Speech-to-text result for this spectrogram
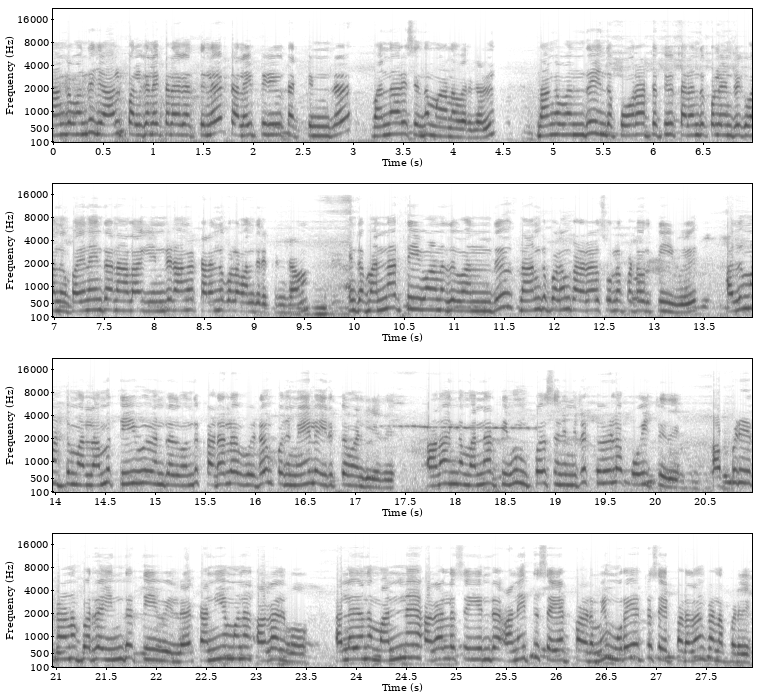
நாங்கள் வந்து யாழ் பல்கலைக்கழகத்தில் கலைப்பிரிவு கற்கின்ற மன்னாரை சேர்ந்த மாணவர்கள். நாங்க வந்து இந்த போராட்டத்துக்கு கலந்து கொள்ள இன்றைக்கு வந்து பதினைந்தாம் நாளாக இன்று நாங்கள் கலந்து கொள்ள வந்திருக்கின்றோம். இந்த மன்னார் தீவானது வந்து நான்கு பக்கம் கடலால் சூழப்பட்ட ஒரு தீவு. அது மட்டும் தீவு தீவுன்றது வந்து கடலை விட கொஞ்சம் மேலே இருக்க வேண்டியது. ஆனா இந்த மன்னார் தீவு முப்பது சென்டிமீட்டர் கீழே போயிட்டுது. அப்படி காணப்படுற இந்த தீவுல கன்னியமணல் அகழ்வோ அல்லது அந்த மண்ணை அகல செய்கின்ற அனைத்து செயற்பாடுமே முறையற்ற செயற்பாடாக தான் காணப்படுது.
